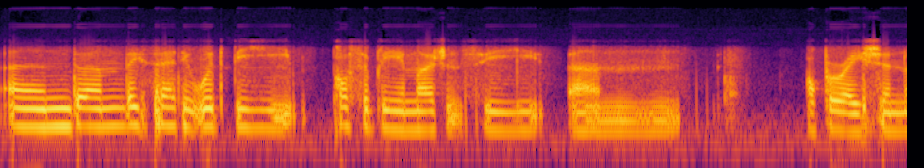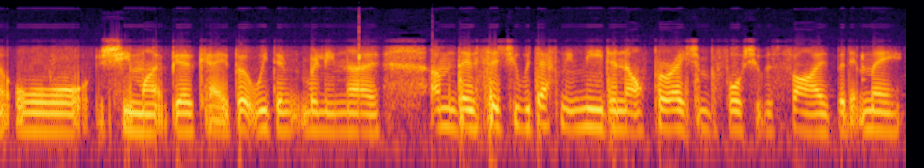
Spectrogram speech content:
And um, they said it would be possibly emergency um, operation or she might be okay, but we didn't really know. I mean, they said she would definitely need an operation before she was five, but it may,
